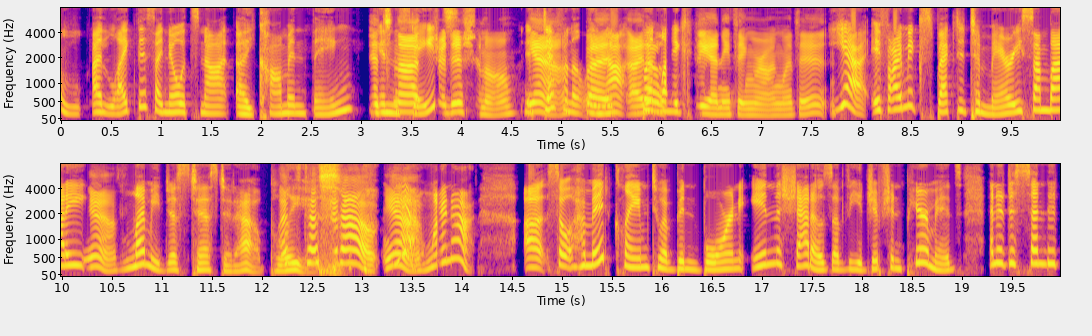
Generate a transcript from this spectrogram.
Kind of I like this. I know it's not a common thing It's in the not states. traditional. It's yeah, definitely but not. I but don't like, see anything wrong with it. yeah, if I'm expected to marry somebody, Yeah. let me just test it out, please. Let's test it out. Yeah. why not? Uh, so Hamid claimed to have been born in the shadows of the Egyptian pyramids and a descendant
